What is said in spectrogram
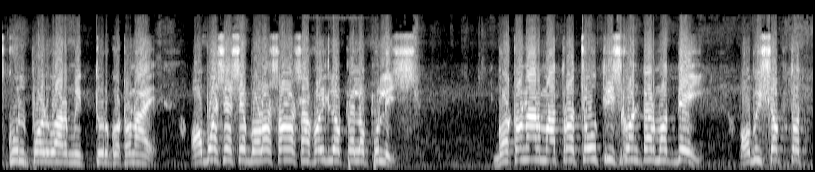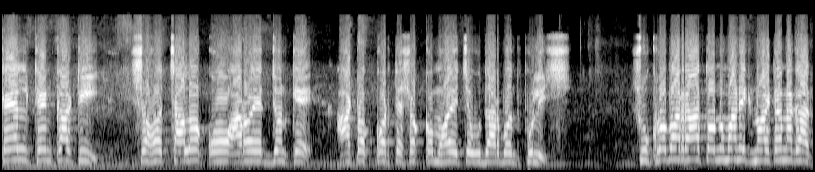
স্কুল পড়ুয়ার মৃত্যুর ঘটনায় অবশেষে বড়সড় সাফল্য পেল পুলিশ। ঘটনার মাত্র চৌত্রিশ ঘণ্টার মধ্যেই অভিশপ্ত তেল ট্যাঙ্কারটি সহ চালক ও আরও একজনকে আটক করতে সক্ষম হয়েছে উদারবন্দ পুলিশ। শুক্রবার রাত অনুমানিক নয়টা নাগাদ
